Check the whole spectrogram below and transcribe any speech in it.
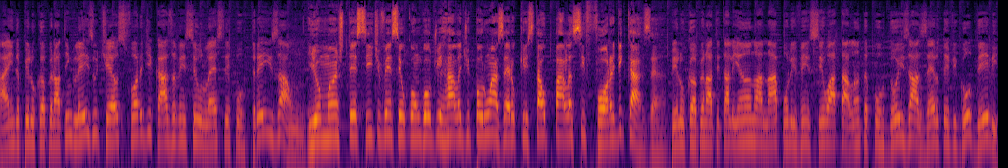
Ainda pelo campeonato inglês, o Chelsea fora de casa venceu o Leicester por 3 a 1 E o Manchester City venceu com um gol de Haaland por 1 a 0 o Crystal Palace fora de casa. Pelo campeonato italiano, a Napoli venceu a Atalanta por 2 a 0 Teve gol dele,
